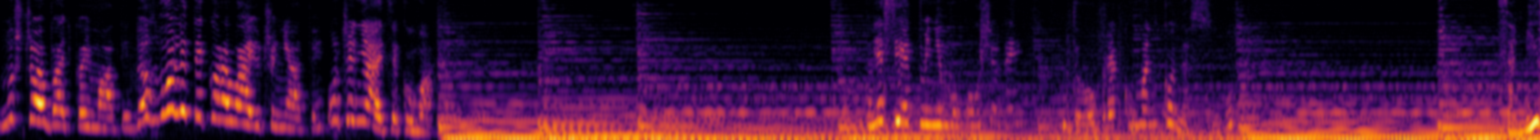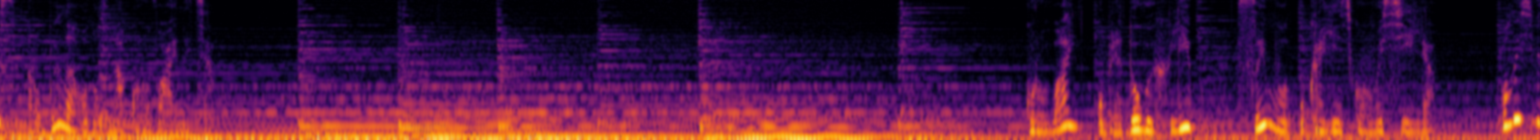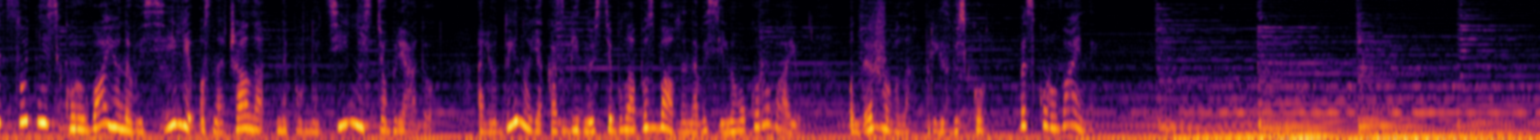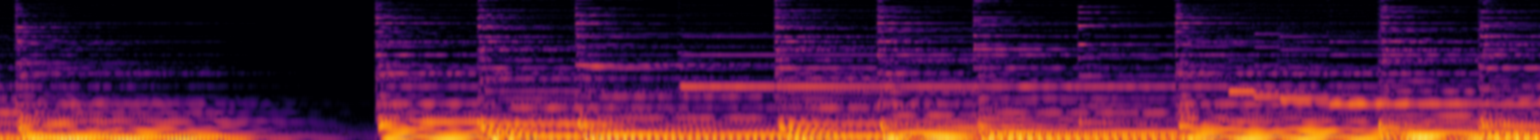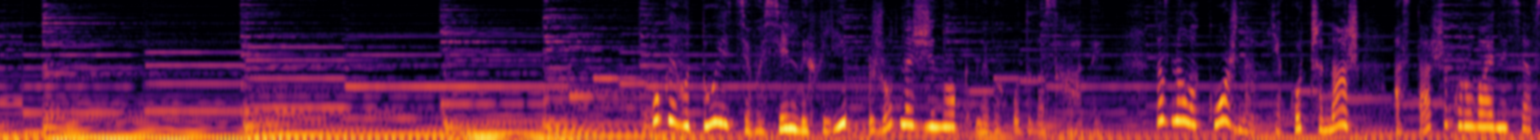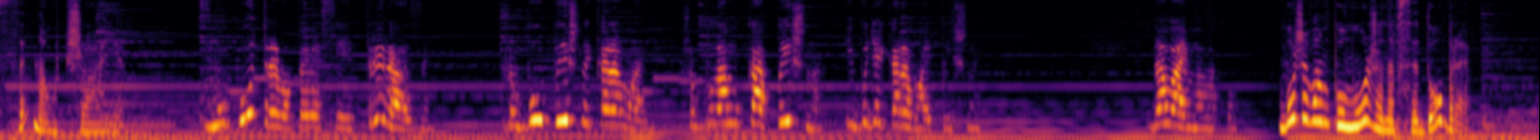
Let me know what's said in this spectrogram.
Ну що, батько й мати, дозволите короваю чиняти? Учиняйте, кума. Несіть мені муку сюди. Добре, куманько, несу. Заміс робила головна коровайниця. Коровай обрядовий хліб, символ українського весілля. Колись відсутність короваю на весіллі означала неповноцінність обряду, а людину, яка з бідності була позбавлена весільного короваю, одержувала прізвисько безкоровайний. Поки готується весільний хліб, жодна з жінок не виходила з хати. Це знала кожна, як отче наш, а старша коровайниця все навчає. Муку треба пересіяти три рази, щоб був пишний каравай, щоб була мука пишна і буде й каравай пишний. Давай молоко. Боже вам поможе на все добре.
